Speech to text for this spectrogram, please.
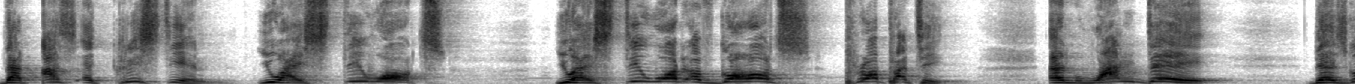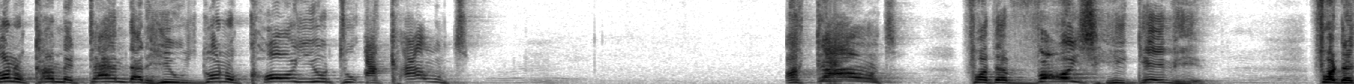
that as a Christian, you are a steward. You are a steward of God's property. And one day, there's going to come a time that He He's going to call you to account. Account for the voice He gave you, for the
